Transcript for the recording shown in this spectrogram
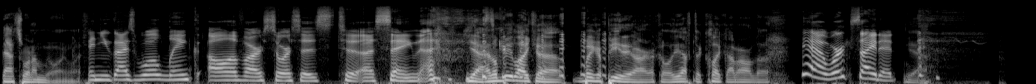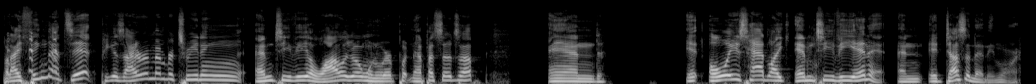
That's what I'm going with. And you guys will link all of our sources to us saying that. Yeah, it'll be like a Wikipedia article. You have to click on all the yeah, we're excited. yeah. But I think that's it because I remember tweeting MTV a while ago when we were putting episodes up, and it always had like MTV in it, and it doesn't anymore.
